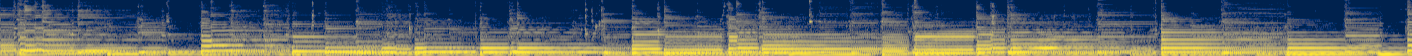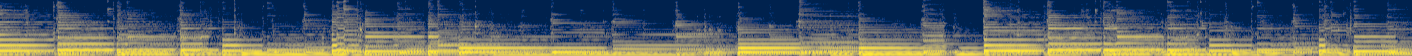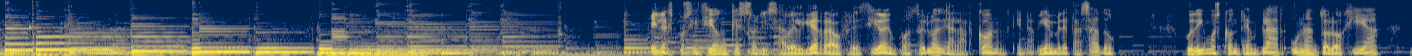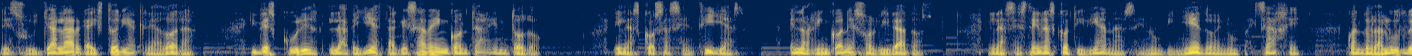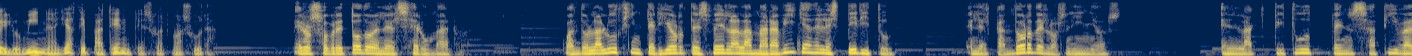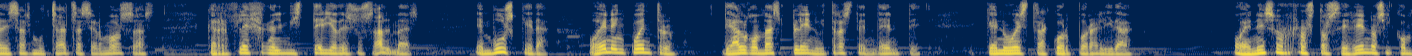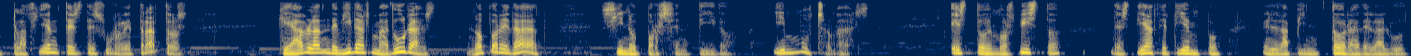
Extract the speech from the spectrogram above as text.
Isabel Guerra ofreció en Pozuelo de Alarcón en noviembre pasado, pudimos contemplar una antología de su ya larga historia creadora y descubrir la belleza que sabe encontrar en todo, en las cosas sencillas, en los rincones olvidados, en las escenas cotidianas, en un viñedo, en un paisaje, cuando la luz lo ilumina y hace patente su hermosura. Pero sobre todo en el ser humano cuando la luz interior desvela la maravilla del espíritu, en el candor de los niños, en la actitud pensativa de esas muchachas hermosas que reflejan el misterio de sus almas, en búsqueda o en encuentro de algo más pleno y trascendente que nuestra corporalidad, o en esos rostros serenos y complacientes de sus retratos, que hablan de vidas maduras, no por edad, sino por sentido, y mucho más. Esto hemos visto desde hace tiempo en la pintora de la luz.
